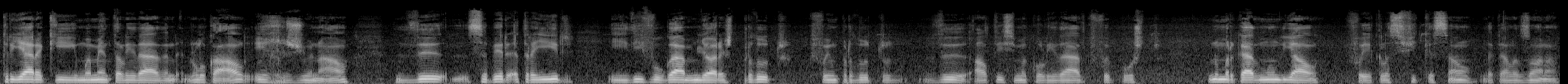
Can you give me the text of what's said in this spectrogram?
criar aqui uma mentalidade local e regional de saber atrair e divulgar melhor este produto, que foi um produto de altíssima qualidade que foi posto no mercado mundial, foi a classificação daquela zona.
